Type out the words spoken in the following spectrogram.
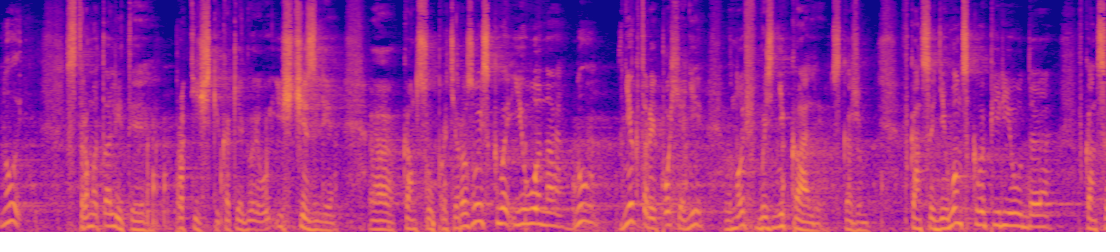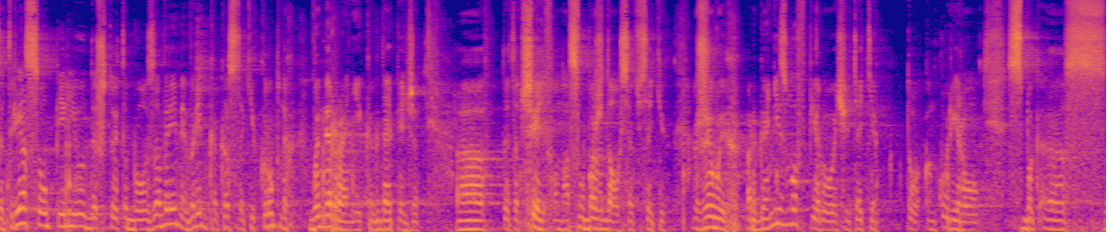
Ну, Строматолиты практически, как я говорил, исчезли э, к концу протерозойского иона. Ну, в некоторые эпохи они вновь возникали, скажем, в конце Девонского периода, в конце Триасового периода. Что это было за время? Время как раз таких крупных вымираний, когда, опять же, э, этот шельф он освобождался от всяких живых организмов, в первую очередь от тех, кто конкурировал с, э, с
